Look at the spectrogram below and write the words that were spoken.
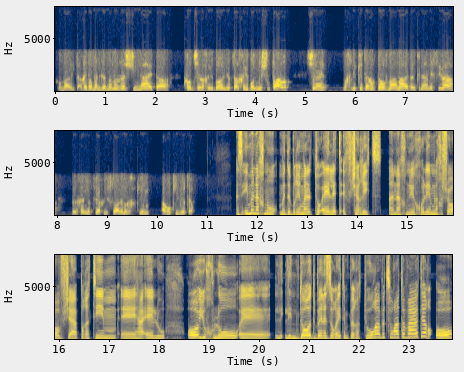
כלומר, התערב המנגנון הזה, שינה את הקוד של החלבון, יצר חלבון משופר, שמחזיק יותר טוב מעמד על פני המסירה, ולכן יצליח לנסוע למרחקים ארוכים יותר. אז אם אנחנו מדברים על תועלת אפשרית, אנחנו יכולים לחשוב שהפרטים אה, האלו או יוכלו אה, לנדוד בין אזורי טמפרטורה בצורה טובה יותר, או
